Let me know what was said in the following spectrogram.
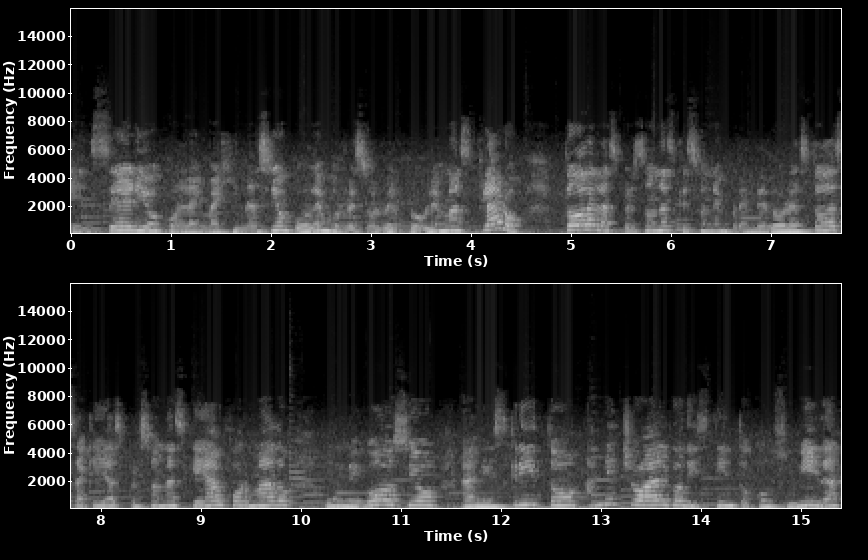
¿en serio con la imaginación podemos resolver problemas? Claro, todas las personas que son emprendedoras, todas aquellas personas que han formado un negocio, han escrito, han hecho algo distinto con su vida,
